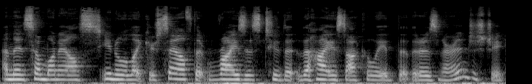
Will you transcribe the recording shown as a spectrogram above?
and then someone else, you know, like yourself, that rises to the, the highest accolade that there is in our industry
